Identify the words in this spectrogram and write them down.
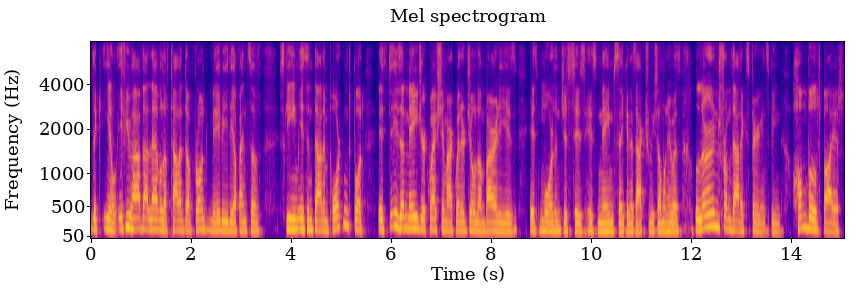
like, you know, if you have that level of talent up front, maybe the offensive scheme isn't that important, but it is a major question mark whether Joe Lombardi is is more than just his his namesake and is actually someone who has learned from that experience, been humbled by it.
